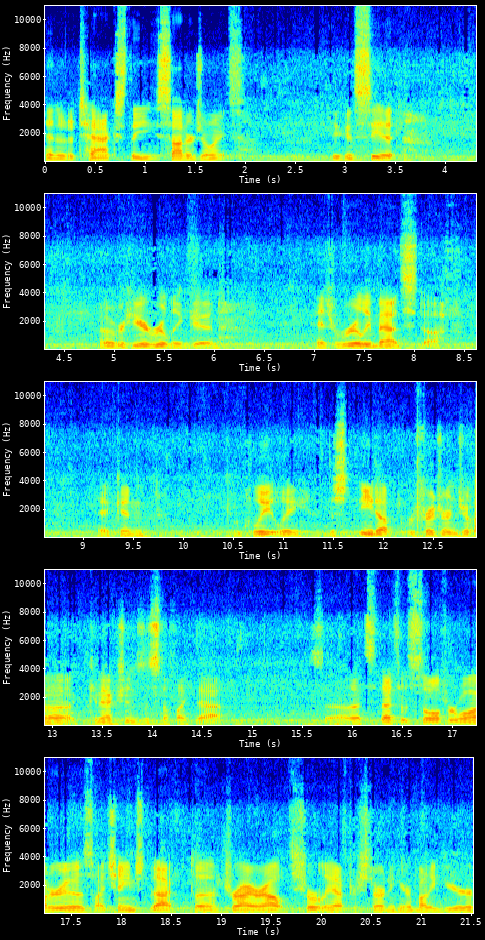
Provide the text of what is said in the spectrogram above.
And it attacks the solder joints. You can see it over here really good. It's really bad stuff. It can completely just eat up refrigerant uh, connections and stuff like that. So that's that's what sulfur water is. I changed that uh, dryer out shortly after starting here, about a year.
